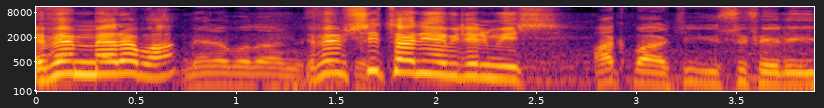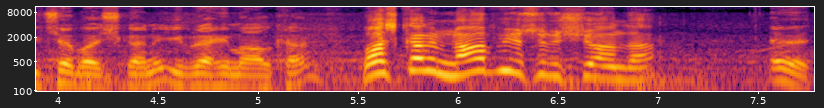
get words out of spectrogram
Efendim merhaba. Merhabalar. Nusret Efendim sizi tanıyabilir miyiz? AK Parti Yusufeli İlçe Başkanı İbrahim Alkan. Başkanım ne yapıyorsunuz şu anda? Evet,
